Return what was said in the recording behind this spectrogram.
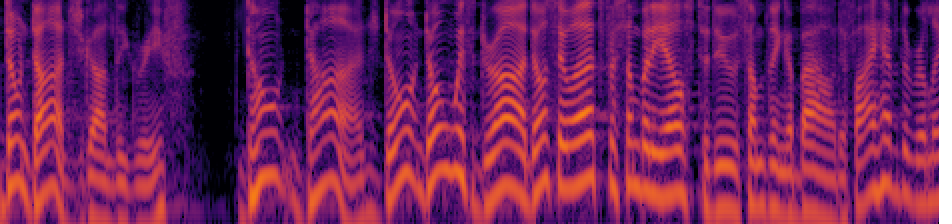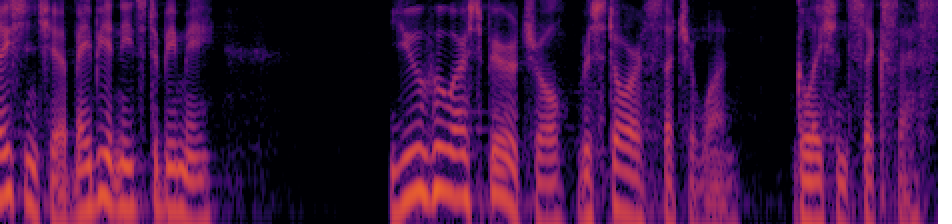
But don't dodge godly grief. Don't dodge. Don't, don't withdraw. Don't say, well, that's for somebody else to do something about. If I have the relationship, maybe it needs to be me. You who are spiritual, restore such a one. Galatians 6 says.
